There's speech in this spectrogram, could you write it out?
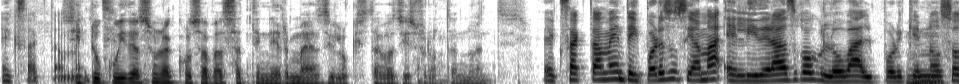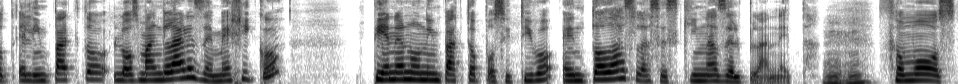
Exactamente. Si tú cuidas una cosa vas a tener más de lo que estabas disfrutando antes. Exactamente, y por eso se llama el liderazgo global, porque el impacto, los manglares de México tienen un impacto positivo en todas las esquinas del planeta. Somos,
